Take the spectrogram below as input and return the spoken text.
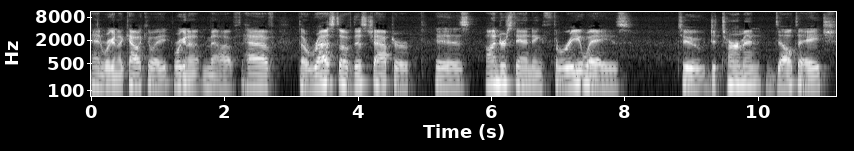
and we're going to calculate, we're going to uh, have the rest of this chapter is understanding three ways to determine delta H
